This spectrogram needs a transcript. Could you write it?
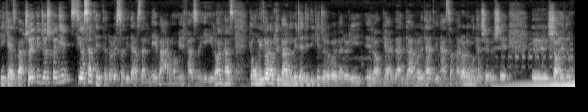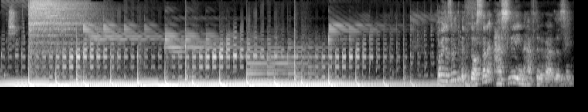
یکی از بخش که جاش خالی سیاست اطلاع رسانی در زمینه برنامه فضایی ایران هست که امیدوارم توی برنامه جدیدی که جناب براری اعلام کردن در حال تدوین هست و قرار منتشر بشه شاهد اون باشیم داستان اصلی این هفته بپردازیم.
